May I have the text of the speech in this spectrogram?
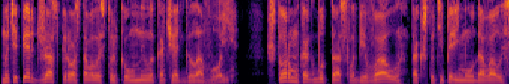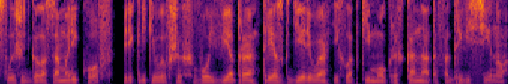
но теперь Джасперу оставалось только уныло качать головой. Шторм как будто ослабевал, так что теперь ему удавалось слышать голоса моряков, перекрикивавших вой ветра, треск дерева и хлопки мокрых канатов от древесину.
